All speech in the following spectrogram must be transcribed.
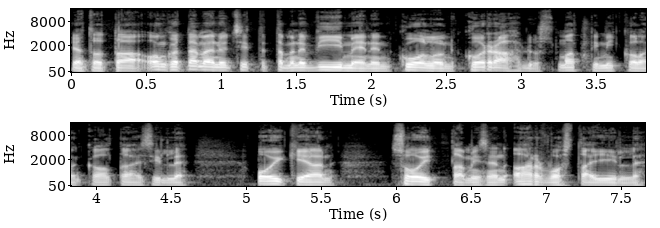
ja tota, onko tämä nyt sitten tämmöinen viimeinen kuollon korahdus Matti Mikkolan kaltaisille oikean soittamisen arvostajille?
